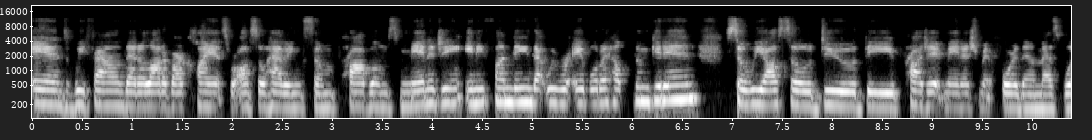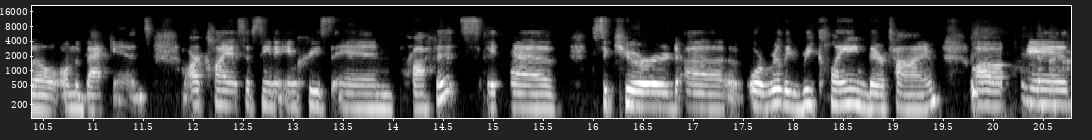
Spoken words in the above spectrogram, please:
And we found that a lot of our clients were also having some problems managing any funding that we were able to help them get in. So we also do the project management for them as well on the back end. Our clients have seen an increase in profits. They have secured uh, or really reclaimed their time, uh, and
